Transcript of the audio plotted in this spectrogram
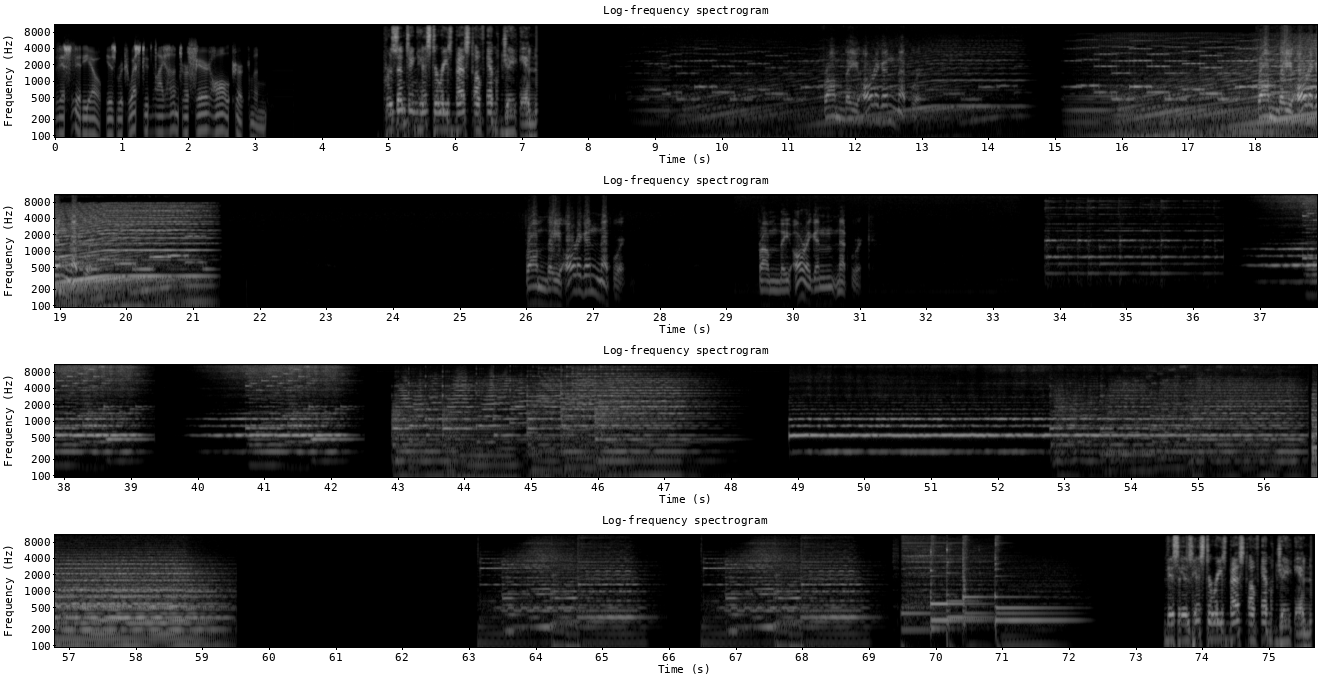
This video is requested by Hunter Fairhall Kirkman. Presenting history's best of MGN. From the Oregon Network. From the Oregon Network. From the Oregon Network. From the Oregon Network. This is history's best of MGN.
